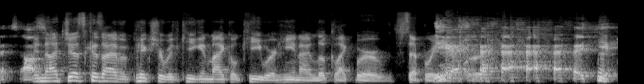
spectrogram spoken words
That's awesome. And not just because I have a picture with Keegan Michael Key where he and I look like we're separated. Yeah. yeah.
